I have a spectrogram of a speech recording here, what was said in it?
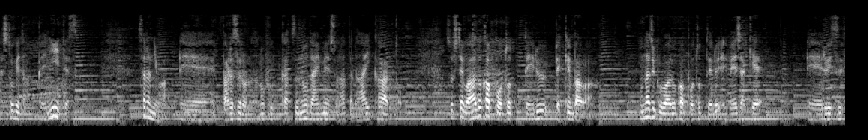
成し遂げたベニーテス。さらには、えー、バルセロナの復活の代名詞となったライカールト。そしてワールドカップを取っているベッケンバウアー。同じくワールドカップを取っているエメジャケ。えー、ルイス・フ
